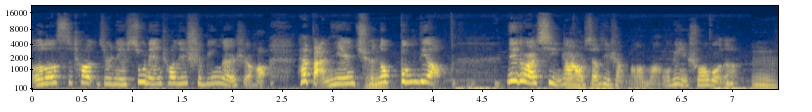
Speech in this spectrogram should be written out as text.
俄罗斯超，就是那个苏联超级士兵的时候，他把那些人全都崩掉。那段戏你知道让我想起什么了吗？我跟你说过的，嗯，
